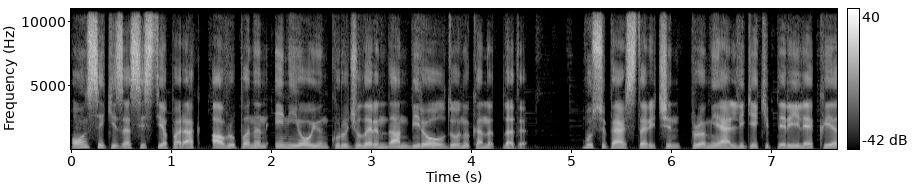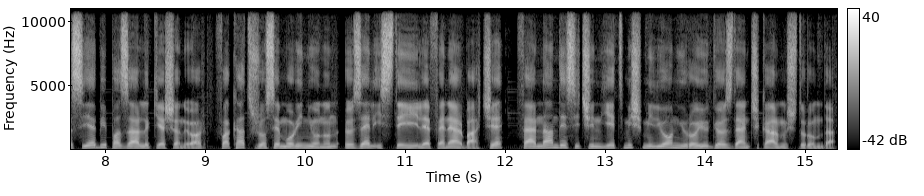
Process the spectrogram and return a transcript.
18 asist yaparak Avrupa'nın en iyi oyun kurucularından biri olduğunu kanıtladı. Bu süperstar için Premier Lig ekipleriyle kıyasıya bir pazarlık yaşanıyor, fakat Jose Mourinho'nun özel isteğiyle Fenerbahçe, Fernandes için 70 milyon euroyu gözden çıkarmış durumda.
